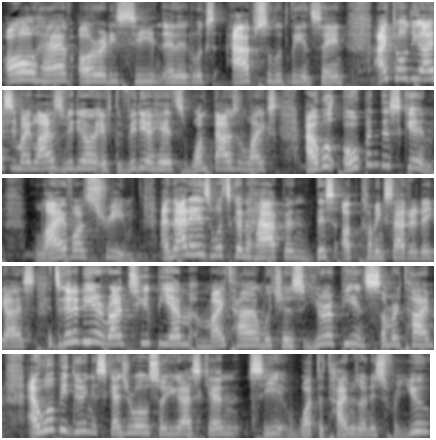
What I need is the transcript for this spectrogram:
all have already seen, and it looks absolutely insane. I told you guys in my last video, if the video hits 1,000 likes, I will open the skin live on stream. And that is what's to happen this upcoming Saturday, guys. It's to be around 2 p.m. my time, which is European summertime. I will be doing a schedule so you guys can see what the time zone is for you.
